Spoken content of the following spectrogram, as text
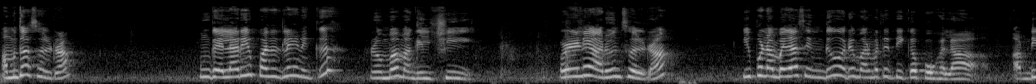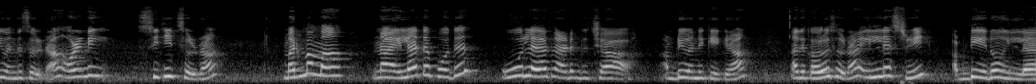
அமுதா சொல்கிறா உங்கள் எல்லாரையும் பார்த்ததில் எனக்கு ரொம்ப மகிழ்ச்சி. உடனே அருண் சொல்கிறான் இப்போ நம்ம எல்லாம் சேர்ந்து ஒரு மர்மத்தை தீர்க்க போகலாம் அப்படி வந்து சொல்கிறான் உடனே சிஜித் சொல்கிறான் மர்மமா? நான் இல்லாத போது ஊரில் ஏதாவது நடந்துச்சா? அப்படி வந்து கேட்குறான் அதுக்கு அவரும் சொல்கிறான் இல்லை ஸ்ரீ அப்படி எதுவும் இல்லை.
